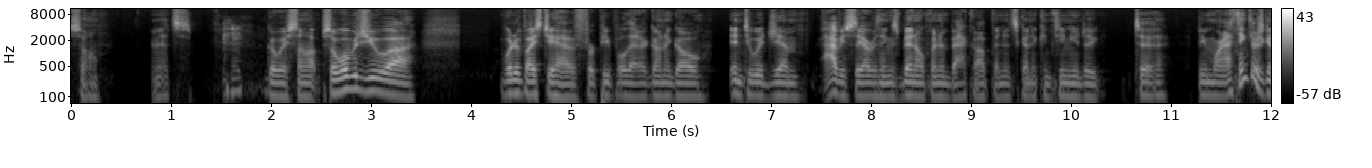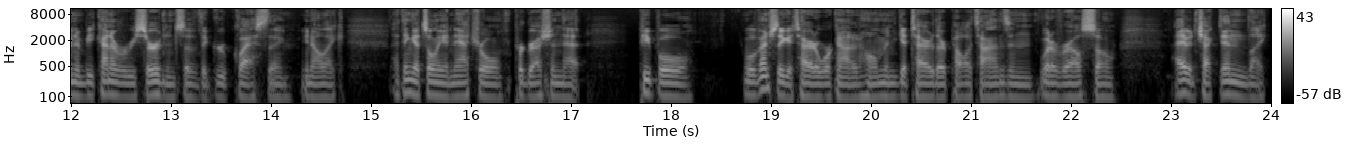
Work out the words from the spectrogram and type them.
So that's Mhm. a good way to sum up. So what would you uh what advice do you have for people that are going to go into a gym? Obviously everything's been open and back up and it's going to continue to to be more. And I think there's going to be kind of a resurgence of the group class thing, you know, like I think that's only a natural progression that people will eventually get tired of working out at home and get tired of their pelotons and whatever else. So I haven't checked in like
